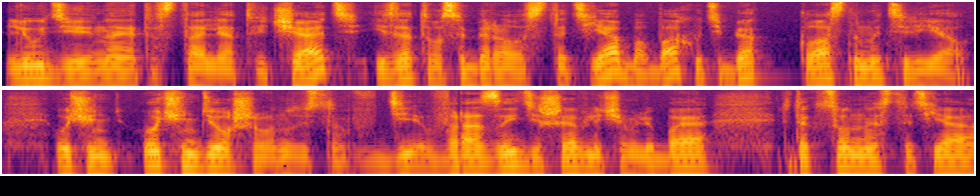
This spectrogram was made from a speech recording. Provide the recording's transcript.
люди на это стали отвечать, из этого собиралась статья, бабах, у тебя классный материал. Очень, очень дешево, ну, то есть там, в, де, в разы дешевле, чем любая редакционная статья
